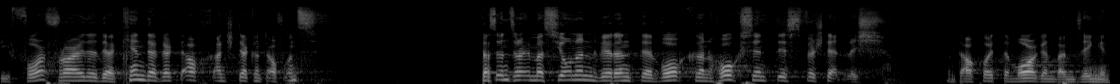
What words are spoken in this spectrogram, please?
die Vorfreude der Kinder wirkt auch ansteckend auf uns. Dass unsere Emotionen während der Wochen hoch sind, ist verständlich. Und auch heute Morgen beim Singen.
